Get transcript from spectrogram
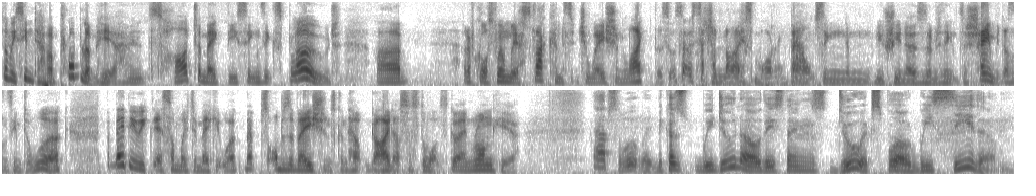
So we seem to have a problem here. I mean, it's hard to make these things explode. Uh, and of course, when we're stuck in a situation like this, it was, such a nice model, bouncing and neutrinos and everything. It's a shame it doesn't seem to work. But maybe we, there's some way to make it work. Perhaps observations can help guide us as to what's going wrong here. Absolutely, because we do know these things do explode. We see them.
